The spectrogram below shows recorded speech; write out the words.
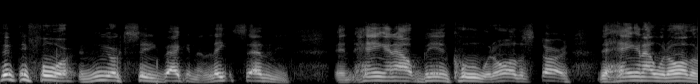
54 in New York City back in the late 70s and hanging out, being cool with all the stars. They're hanging out with all the,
